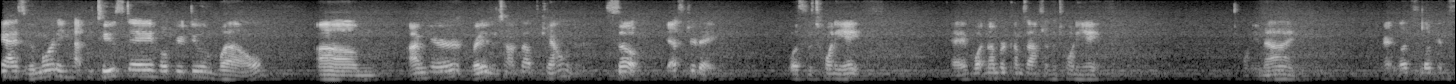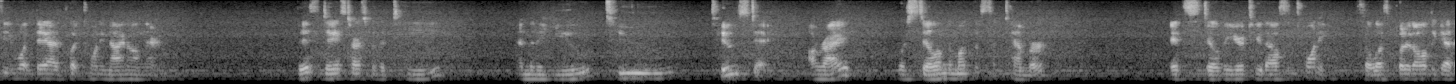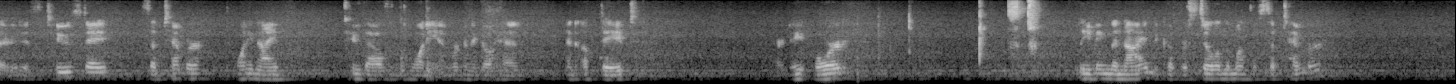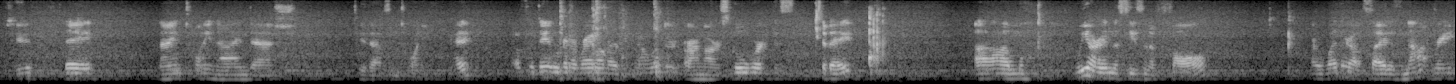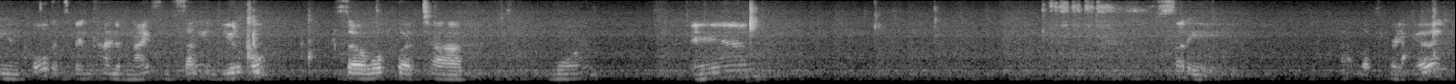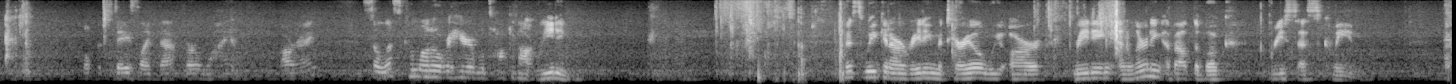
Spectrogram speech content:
Hey guys, good morning. Happy Tuesday. Hope you're doing well. Um, I'm here ready to talk about the calendar. So, yesterday was the 28th. Okay, what number comes after the 28th? 29. All right, let's look and see what day I put 29 on there. This day starts with a T and then a U to Tuesday. All right, we're still in the month of September. It's still the year 2020. So let's put it all together. It is Tuesday, September 29th, 2020, and we're going to go ahead and update our date board, leaving the 9 because we're still in the month of September. Tuesday, 929-2020, okay? That's the day we're going to write on our calendar, or on our schoolwork this today. Um, we are in the season of fall. Our weather outside is not rainy and cold. It's been kind of nice and sunny and beautiful. So we'll put uh, warm and sunny. That looks pretty good. Hope it stays like that for a while. All right. So let's come on over here and we'll talk about reading. This week in our reading material, we are reading and learning about the book Recess Queen.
